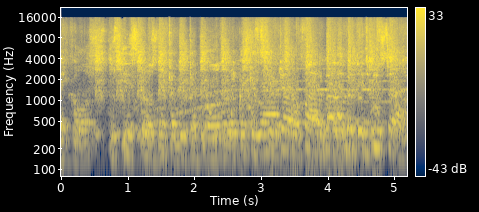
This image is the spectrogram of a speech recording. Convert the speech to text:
rekao Pusti skroz, neka bi kad to, neka kad si kao farbala mrdeć gusta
